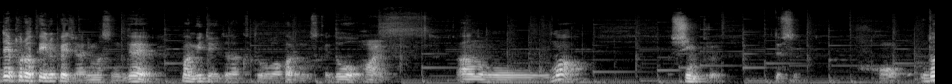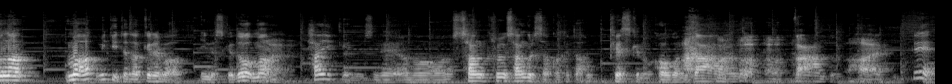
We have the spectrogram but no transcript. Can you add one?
で、プロフィールページありますんで、まあ見ていただくとわかるんですけど、はい。あのーまあ、シンプルです。ほどんな、まあ見ていただければいいんですけど、まあ、うはい。背景にですね、あのーサングサングラスをかけた圭介の顔が バーンと、バーンとはい。入っていて、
